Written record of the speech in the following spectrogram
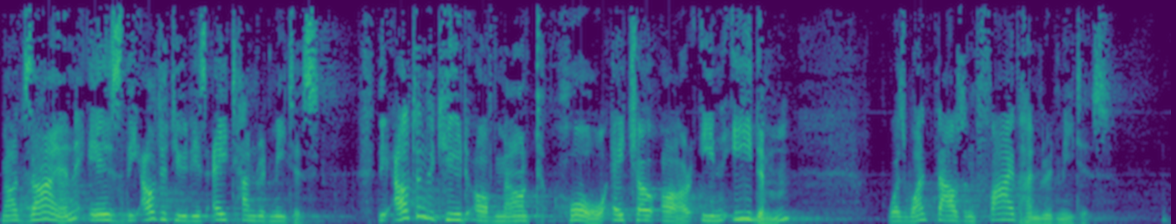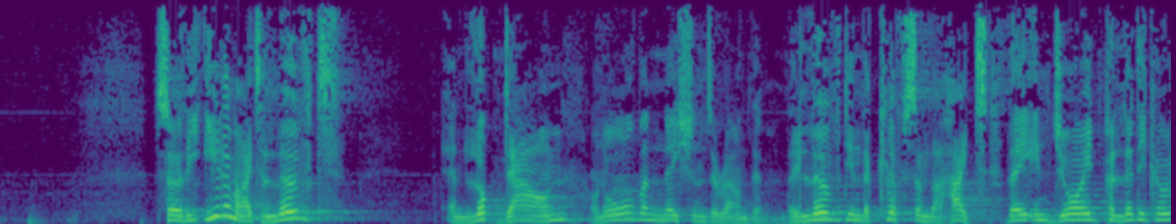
Mount Zion is, the altitude is 800 meters. The altitude of Mount Hor, H-O-R, in Edom, was 1,500 meters. So the Edomites lived and looked down on all the nations around them. They lived in the cliffs and the heights. They enjoyed political,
